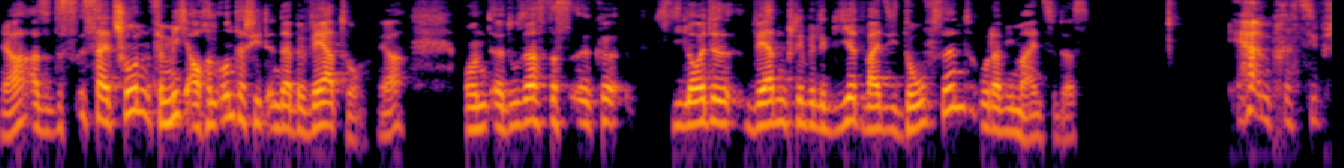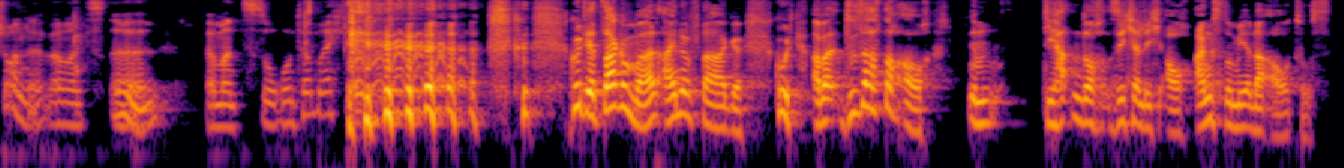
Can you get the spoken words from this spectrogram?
Ja, also das ist halt schon für mich auch ein Unterschied in der Bewertung. Ja, und äh, du sagst, dass äh, die Leute werden privilegiert, weil sie doof sind, oder wie meinst du das? Ja, im Prinzip schon, ne? wenn man es äh, mhm. wenn so runterbrecht. Gut, jetzt sage mal eine Frage. Gut, aber du sagst doch auch, ähm, die hatten doch sicherlich auch Angst um ihre Autos.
